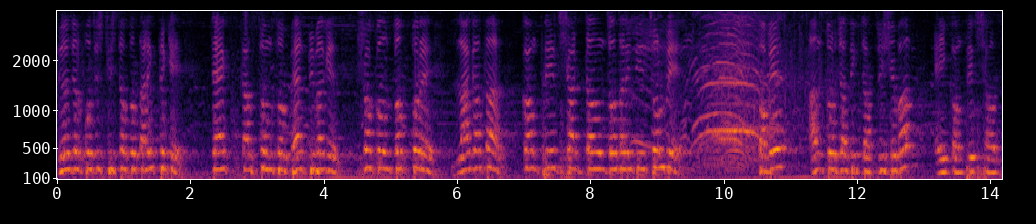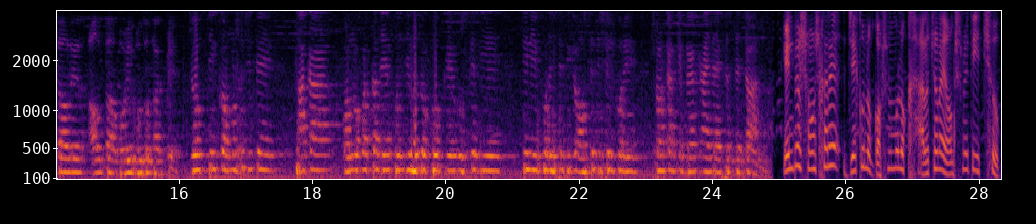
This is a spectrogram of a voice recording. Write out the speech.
দুই হাজার পঁচিশ খ্রিস্টাব্দ তারিখ থেকে ট্যাক্স, কাস্টমস ও ভ্যাট বিভাগের সকল দপ্তরে লাগাতার কমপ্লিট শাটডাউন যথারীতি চলবে। তবে আন্তর্জাতিক যাত্রী সেবা এই কমপ্লিট শাটডাউনের আওতা বহির্ভূত থাকবে। যৌক্তিক কর্মসূচিতে থাকা কর্মকর্তাদের পুঞ্জীভূত ক্ষোভকে উস্কে দিয়ে তিনি পরিস্থিতিকে অস্থিতিশীল করে সরকারকে বেকায়দায় ফেলতে চান। এনবিআর সংস্কারে যে কোনো গঠনমূলক আলোচনায় অংশ নিতে ইচ্ছুক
